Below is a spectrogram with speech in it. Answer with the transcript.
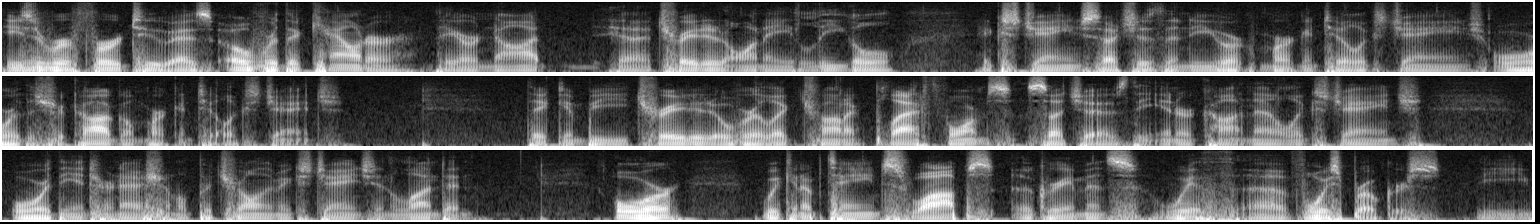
These are referred to as over-the-counter. They are not uh, traded on a legal exchange such as the New York Mercantile Exchange or the Chicago Mercantile Exchange. They can be traded over electronic platforms such as the Intercontinental Exchange or the International Petroleum Exchange in London. Or we can obtain swaps agreements with uh, voice brokers, the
